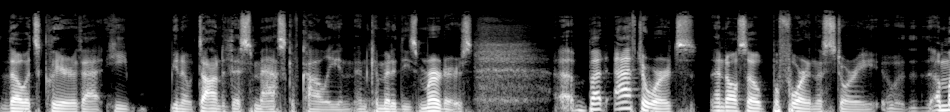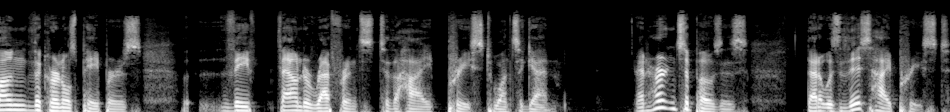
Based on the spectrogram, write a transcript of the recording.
though it's clear that he, you know, donned this mask of Kali and, and committed these murders. Uh, but afterwards, and also before in the story, among the colonel's papers, they found a reference to the high priest once again. And Hurton supposes that it was this high priest,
